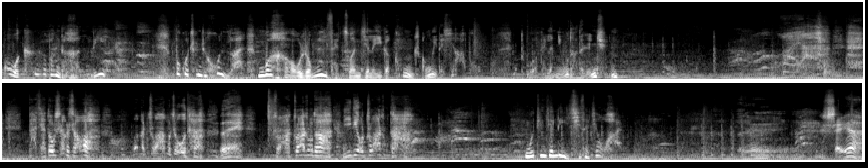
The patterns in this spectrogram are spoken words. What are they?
把我磕碰的很厉害。不过趁着混乱，我好容易才钻进了一个空床位的下铺，躲开了扭打的人群。快呀！大家都上手，我们抓不住他！哎，抓抓住他！一定要抓住他！我听见利奇在叫喊。呃，谁呀？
